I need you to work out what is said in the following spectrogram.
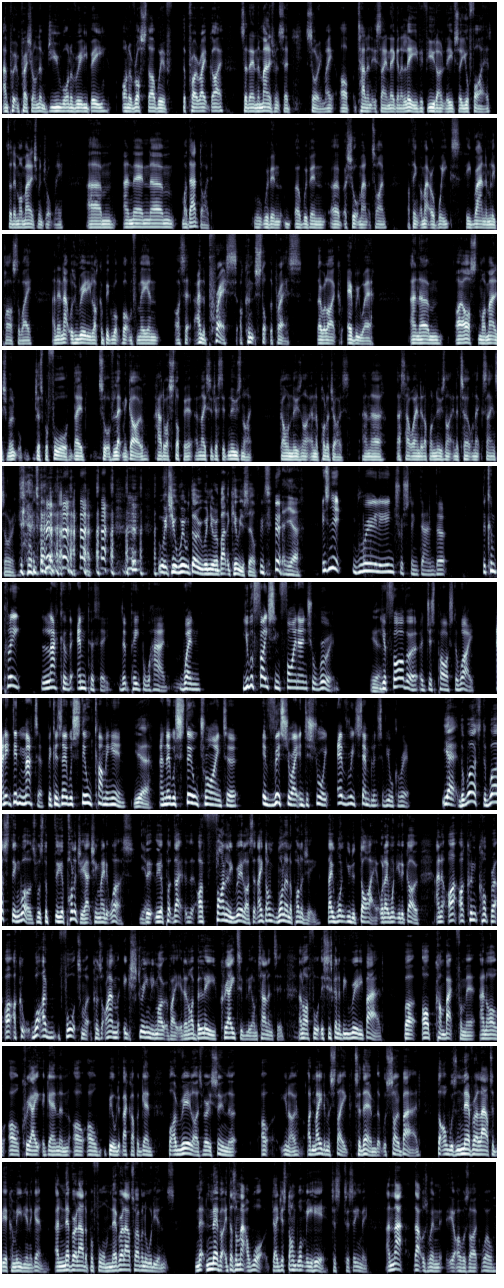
and putting pressure on them. Do you want to really be on a roster with the pro rape guy? So then the management said, "Sorry, mate, our talent is saying they're going to leave if you don't leave, so you're fired." So then my management dropped me, um, and then um, my dad died within uh, within uh, a short amount of time. I think a matter of weeks, he randomly passed away, and then that was really like a big rock bottom for me. And I said, and the press, I couldn't stop the press. They were like everywhere. And um, I asked my management just before they'd sort of let me go, how do I stop it? And they suggested Newsnight. Go on Newsnight and apologise. And uh, that's how I ended up on Newsnight in a turtleneck saying sorry. Which you will do when you're about to kill yourself. yeah. Isn't it really interesting, Dan, that the complete lack of empathy that people had when you were facing financial ruin? Yeah. Your father had just passed away, and it didn't matter because they were still coming in yeah. and they were still trying to eviscerate and destroy every semblance of your career. Yeah, the worst the worst thing was was the, the apology actually made it worse. Yeah. The, the, that, the- I finally realised that they don't want an apology. They want you to die or they want you to go. And I, I couldn't comprehend. I, I could, what I thought to because I'm extremely motivated and I believe creatively I'm talented. And I thought this is going to be really bad, but I'll come back from it and I'll I'll create again and I'll I'll build it back up again. But I realised very soon that I, you know, I'd made a mistake to them that was so bad that I was never allowed to be a comedian again and never allowed to perform, never allowed to have an audience, ne- never. It doesn't matter what. They just don't want me here to, to see me. And that that was when I was like, well,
